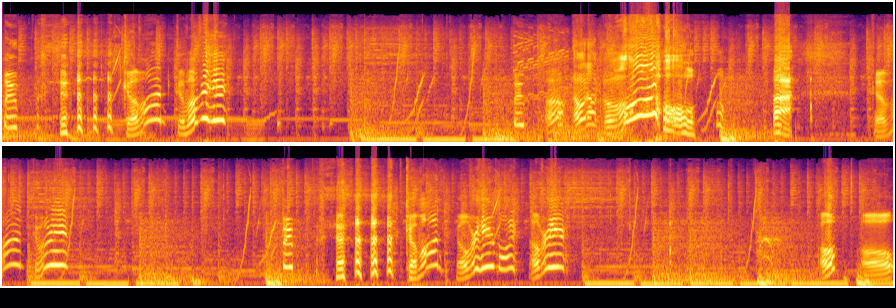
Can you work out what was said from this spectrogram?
Boop. come on, come over here. Boop. Oh, no, no, oh! Ha! Come on, come here. On, over here, boy, over here. Oh, oh,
